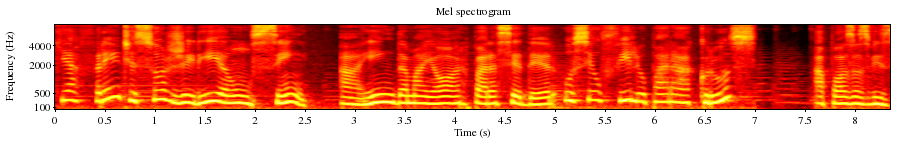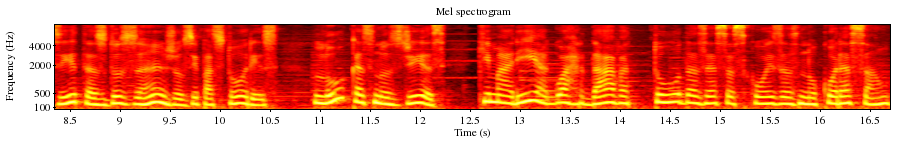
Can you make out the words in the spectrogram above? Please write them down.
que à frente surgiria um sim ainda maior para ceder o seu filho para a cruz? Após as visitas dos anjos e pastores, Lucas nos diz que Maria guardava todas essas coisas no coração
